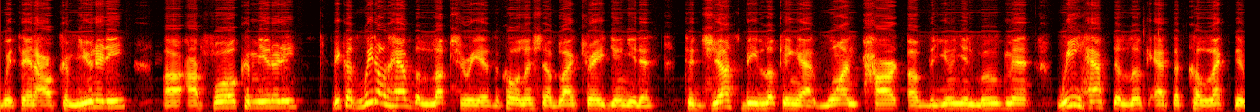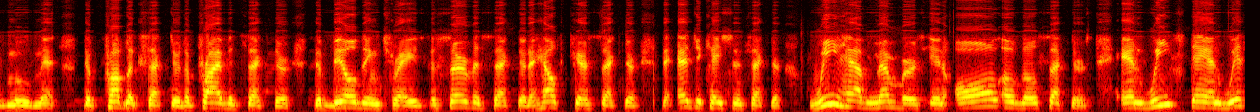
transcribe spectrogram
within our community, our full community because we don't have the luxury as a coalition of black trade unionists to just be looking at one part of the union movement. We have to look at the collective movement, the public sector, the private sector, the building trades, the service sector, the healthcare sector, the education sector. We have members in all of those sectors, and we stand with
